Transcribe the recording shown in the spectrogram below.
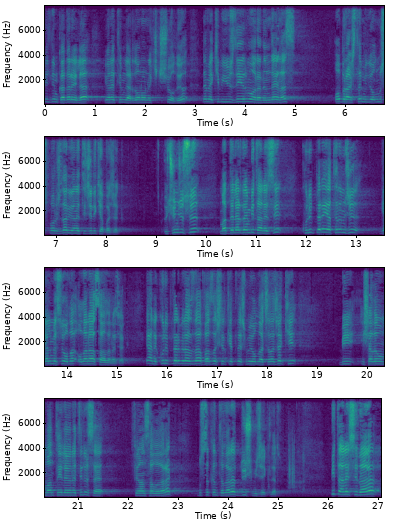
Bildiğim kadarıyla yönetimlerde 10-12 kişi oluyor. Demek ki bir yüzde yirmi oranında en az o branşta milli olmuş sporcular yöneticilik yapacak. Üçüncüsü maddelerden bir tanesi kulüplere yatırımcı gelmesi ola- olanağı sağlanacak. Yani kulüpler biraz daha fazla şirketleşme yolu açılacak ki bir iş adamı mantığıyla yönetilirse finansal olarak bu sıkıntılara düşmeyecekler. Bir tanesi daha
